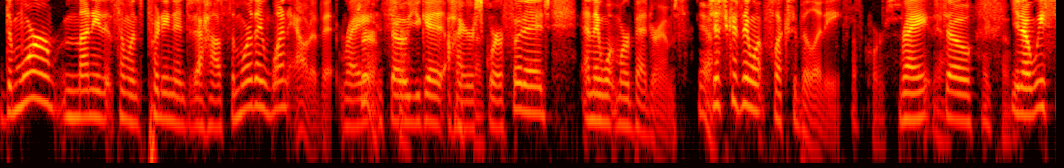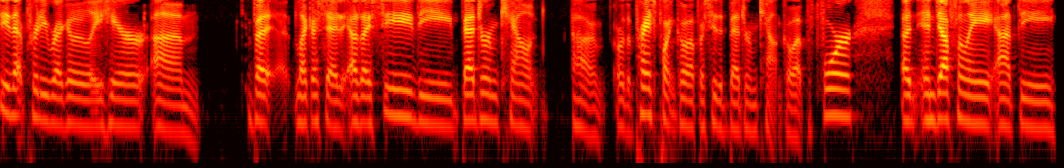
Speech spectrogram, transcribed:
the more money that someone's putting into the house, the more they want out of it, right? Sure, and so sure. you get higher square footage and they want more bedrooms Yeah. just because they want flexibility Of course. right? Yeah, so, you know, we see that pretty regularly here. Um, but like I said, as I see the bedroom count uh, or the price point go up, I see the bedroom count go up before, uh, and definitely at the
